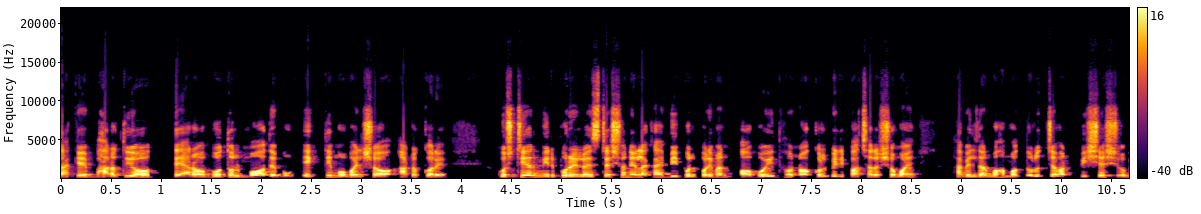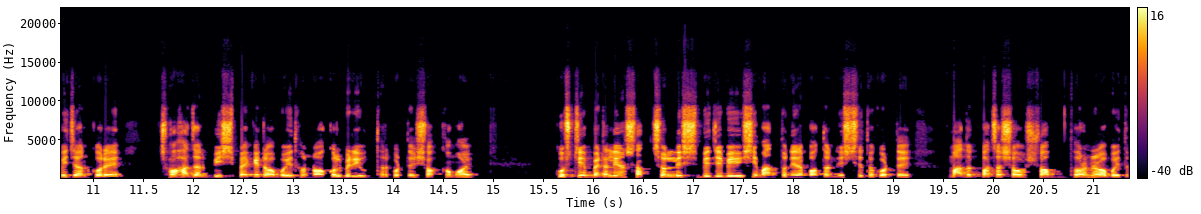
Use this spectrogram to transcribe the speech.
তাকে ভারতীয় তেরো বোতল মদ এবং একটি মোবাইল সহ আটক করে। কুষ্টিয়ার মিরপুর রেলওয়ে স্টেশন এলাকায় বিপুল পরিমাণ অবৈধ নকল বিড়ি পাচারের সময় হাবিলদার মোহাম্মদ নুরুজ্জামান বিশেষ অভিযান করে ছ হাজার বিশ প্যাকেট অবৈধ নকল বিড়ি উদ্ধার করতে সক্ষম হয়। কুষ্টিয়া ব্যাটালিয়ন সাতচল্লিশ বিজিবি সীমান্ত নিরাপত্তা নিশ্চিত করতে মাদক পাচার সহ সব ধরনের অবৈধ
